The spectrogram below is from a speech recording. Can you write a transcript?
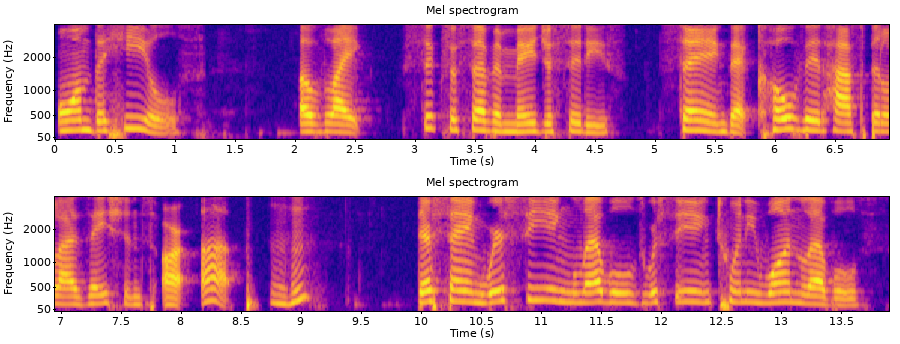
on the heels of like six or seven major cities saying that COVID hospitalizations are up. Mm-hmm. They're saying we're seeing levels, we're seeing 21 levels,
